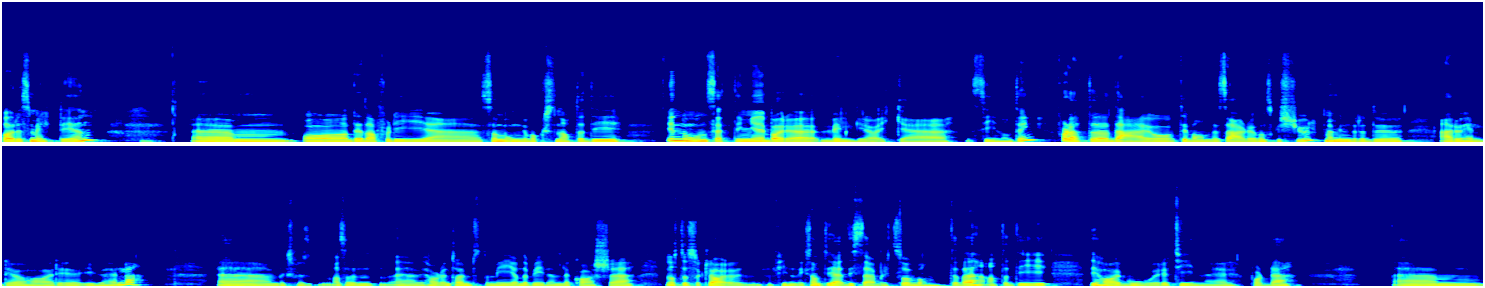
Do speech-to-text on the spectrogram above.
bare smelte inn. Um, og det er da fordi uh, som unge voksne at de i noen settinger bare velger å ikke si noen ting. For det, det er jo til vanlig så er det jo ganske skjult, med mindre du er uheldig og har uhell, da. Eh, altså, uh, har du en tarmstomi og det blir en lekkasje Men ofte så klarer ikke sant? De, Disse er blitt så vant til det at de, de har gode rutiner for det. Um,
